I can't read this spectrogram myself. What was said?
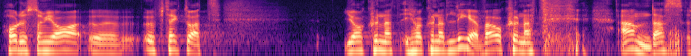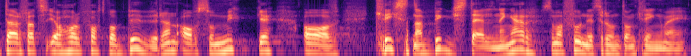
har du som jag upptäckt att jag har, kunnat, jag har kunnat leva och kunnat andas därför att jag har fått vara buren av så mycket av kristna byggställningar som har funnits runt omkring mig.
